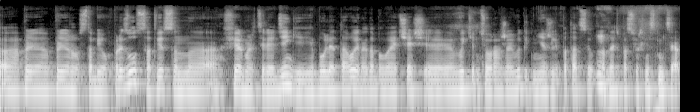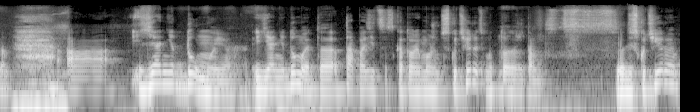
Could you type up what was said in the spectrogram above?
э, прирост объемов производства, соответственно, фермер теряет деньги, и более того, иногда бывает чаще выкинуть урожай выгоднее, нежели пытаться его продать по сверхнизким ценам. А я не думаю, я не думаю, это та позиция, с которой можно дискутировать, мы тоже там дискутируем.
